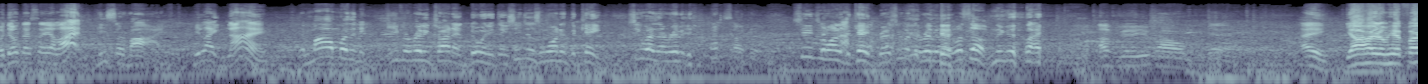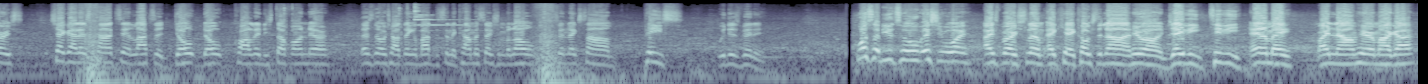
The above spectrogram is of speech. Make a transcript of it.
But don't that say a lot? He survived. He like nine. And mom wasn't even really trying to do anything. She just wanted the cake. She wasn't really. Sorry. she just wanted the cake, bro. She wasn't really like, "What's up, nigga?" Like, I feel you. um, yeah. Hey, y'all heard him here first. Check out his content. Lots of dope, dope quality stuff on there. Let us know what y'all think about this in the comment section below. Until next time, peace. We just been in. What's up, YouTube? It's your boy, Iceberg Slim, aka Coach the Don, here on JV TV Anime. Right now, I'm here, with my guy.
